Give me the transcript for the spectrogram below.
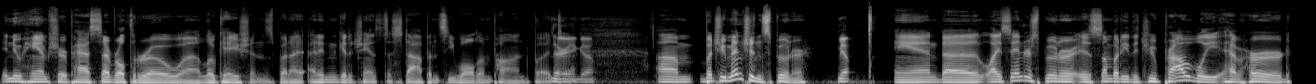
in New Hampshire pass several Thoreau uh, locations, but I, I didn't get a chance to stop and see Walden Pond. But there uh, you go Um, but you mentioned Spooner, yep and uh, Lysander Spooner is somebody that you probably have heard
